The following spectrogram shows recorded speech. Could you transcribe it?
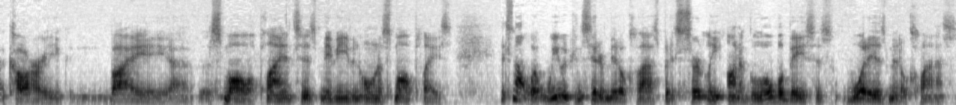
a car, you can buy uh, small appliances, maybe even own a small place. It's not what we would consider middle class, but it's certainly on a global basis what is middle class.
